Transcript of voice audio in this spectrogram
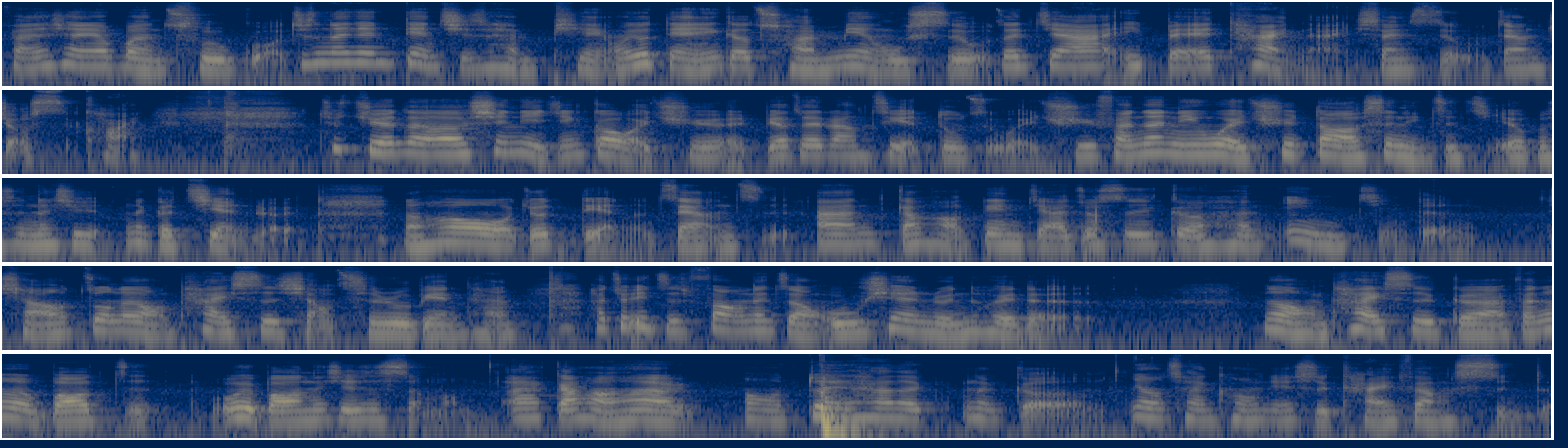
反正现在又不能出国，就是那间店其实很便宜，我就点一个船面五十五，再加一杯泰奶三十五，这样九十块，就觉得心里已经够委屈了，不要再让自己的肚子委屈。反正你委屈到的是你自己，又不是那些那个贱人。然后我就点了这样子啊，刚好店家就是一个很应景的，想要做那种泰式小吃路边摊，他就一直放那种无限轮回的。那种泰式歌啊，反正我也不知道，我也不知道那些是什么啊。刚好他哦，对，他的那个用餐空间是开放式的，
